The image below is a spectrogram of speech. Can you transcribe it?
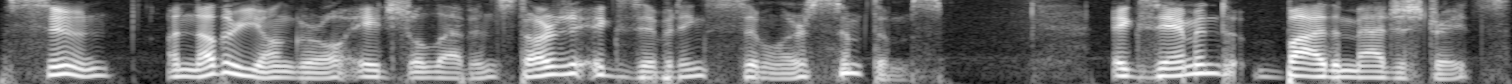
Soon, another young girl, aged 11, started exhibiting similar symptoms. Examined by the magistrates,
